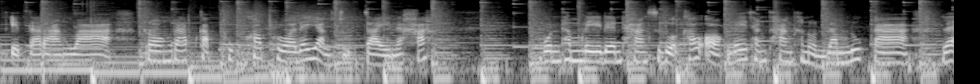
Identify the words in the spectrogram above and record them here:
61 ตารางวา รองรับกับทุกครอบครัวได้อย่างจุใจนะคะ บนทำเลเดินทางสะดวกเข้าออกได้ทั้งทางถนนลำลูกกา และ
